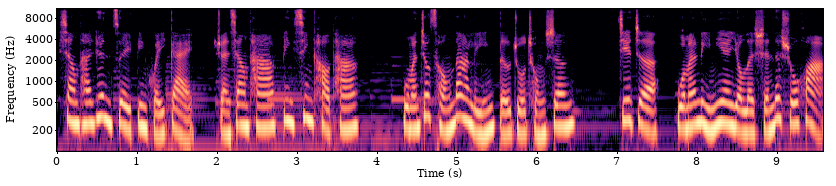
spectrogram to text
向他认罪并悔改，转向他并信靠他，我们就从那灵得着重生。接着，我们里面有了神的说话。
